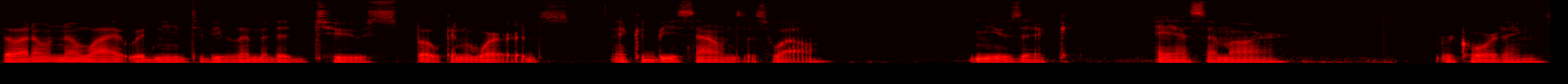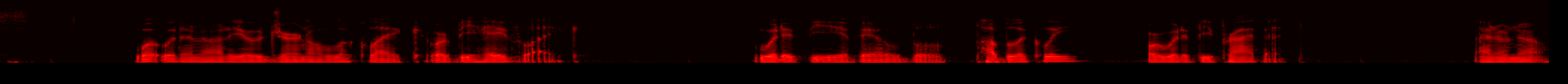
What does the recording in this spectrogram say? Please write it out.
Though I don't know why it would need to be limited to spoken words, it could be sounds as well. Music, ASMR, recordings. What would an audio journal look like or behave like? Would it be available publicly or would it be private? I don't know,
